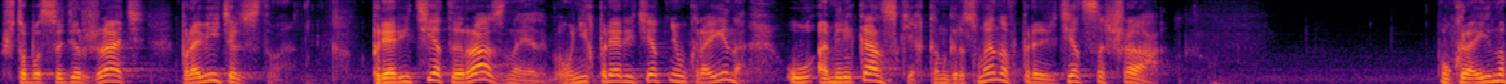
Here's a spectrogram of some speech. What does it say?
чтобы содержать правительство – Приоритеты разные. У них приоритет не Украина, у американских конгрессменов приоритет США. Украина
